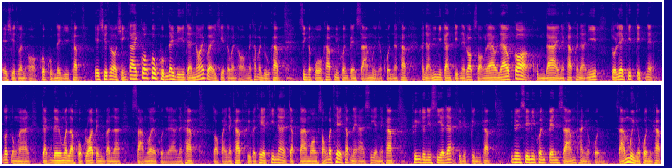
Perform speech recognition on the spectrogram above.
เอเชียตะวันออกควบคุมได้ดีครับเอเชียตะวันออกเฉียงใต้ก็ควบคุมได้ดี แต่น้อยกว่าเอเชียตะวันออกนะครับมาดูครับสิงคโปร์ครับมีคนเป็น 30,000คนนะครับขณะนี้มีการติดในรอบ 2 แล้ว แล้วก็คุมได้นะครับขณะนี้ตัวเลขที่ติดเนี่ยลดลงมาจากเดิมวันละ 600 เป็นวันละ300คนแล้วนะครับต่อไปนะครับคือประเทศที่น่าจับตามอง 2 ประเทศครับในอาเซียนนะครับคืออินโดนีเซียและฟิลิปปินส์ครับอินโดนีเซียมีคนเป็น 3,000 กว่าคน 30,000 กว่าคนครับ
